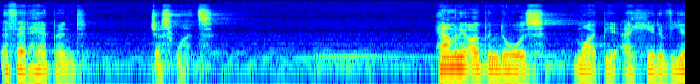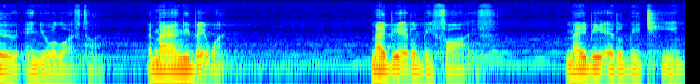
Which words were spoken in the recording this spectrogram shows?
if that happened just once. How many open doors might be ahead of you in your lifetime? It may only be one. Maybe it'll be five. Maybe it'll be ten.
